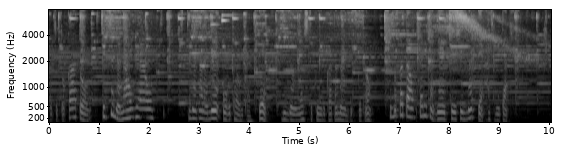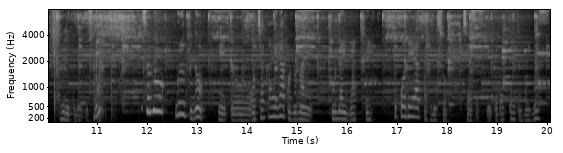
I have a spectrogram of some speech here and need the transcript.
こととかあとちっちゃなライヤーをきながらね、お歌を歌ってみんなを癒してくれる方なんですけど、その方お二人がね、中心になって始めたグループなんですね。そのグループの、えーと、お茶会がこの前オンラインであって、そこであった話をシェアさせていただきたいと思います。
